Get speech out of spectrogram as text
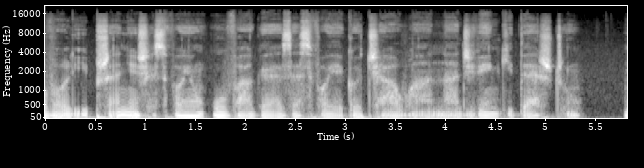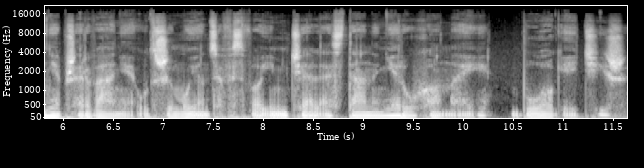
Powoli przenieś swoją uwagę ze swojego ciała na dźwięki deszczu, nieprzerwanie utrzymując w swoim ciele stan nieruchomej, błogiej ciszy.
